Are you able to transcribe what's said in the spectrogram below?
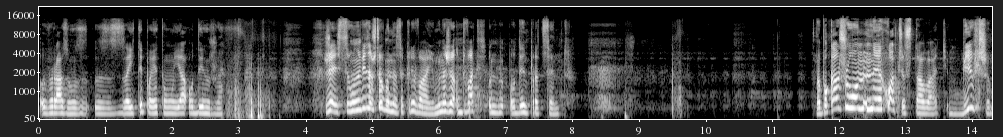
разом зайти, тому я один вже. Жесть, воно від що мене закриває. У мене вже 21%. Ну, поки що він не хоче ставати більшим.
